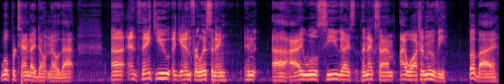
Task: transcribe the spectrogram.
we'll pretend I don't know that. Uh, and thank you again for listening. And uh, I will see you guys the next time I watch a movie. Bye bye.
